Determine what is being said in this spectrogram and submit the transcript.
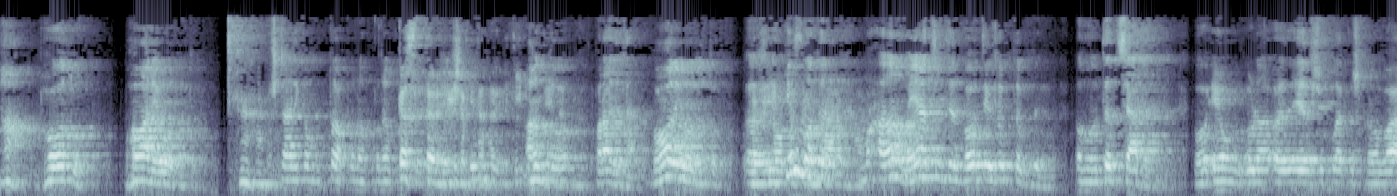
हा भवतु। भवानेव वदतु। प्रश्नादिकम् उक्त्वा पुनः पुनः अहं तु पराजितः भवानेव वदतु किं मया चिन्तितं भवती सूक्तं ओहो तत् स्यात्। ओ एवं गुण शुक्लकृष्णो वा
